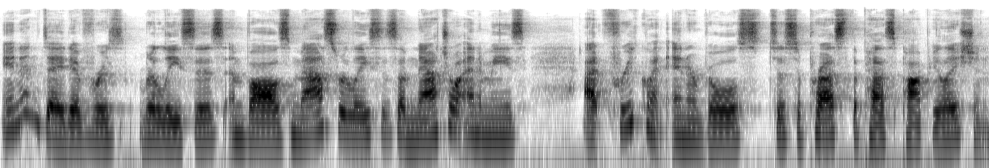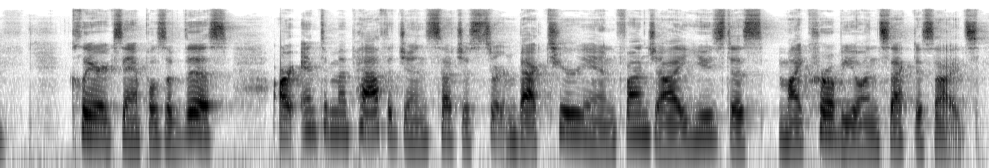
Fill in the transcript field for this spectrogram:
Inundative re releases involves mass releases of natural enemies at frequent intervals to suppress the pest population. Clear examples of this are entomopathogens such as certain bacteria and fungi used as microbial insecticides.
